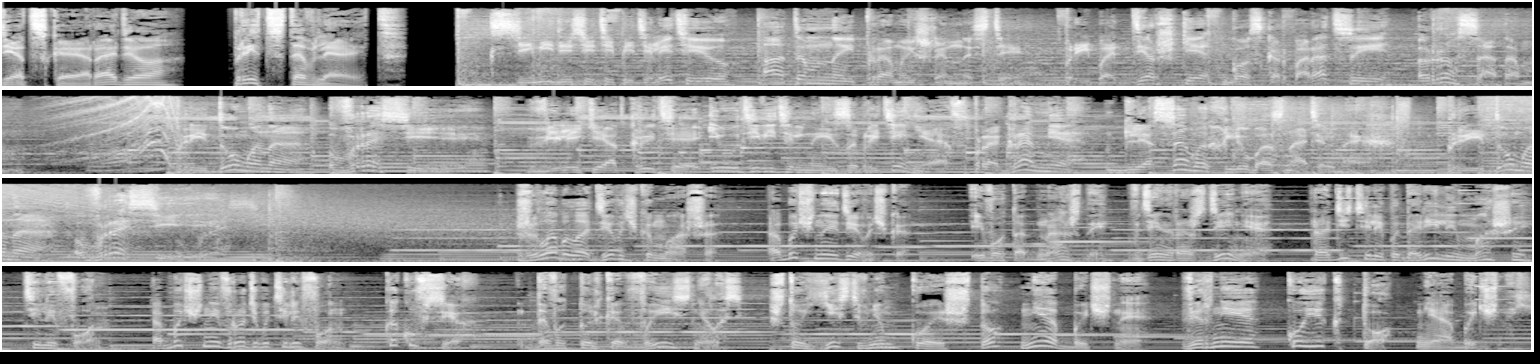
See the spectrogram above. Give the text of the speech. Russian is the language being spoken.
Детское радио представляет к 75-летию атомной промышленности при поддержке госкорпорации «Росатом». Придумано в России. Великие открытия и удивительные изобретения в программе для самых любознательных. Придумано в России. Жила-была девочка Маша, обычная девочка. И вот однажды, в день рождения, родители подарили Маше телефон. Обычный вроде бы телефон, как у всех. Да вот только выяснилось, что есть в нем кое-что необычное. Вернее, кое-кто необычный.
